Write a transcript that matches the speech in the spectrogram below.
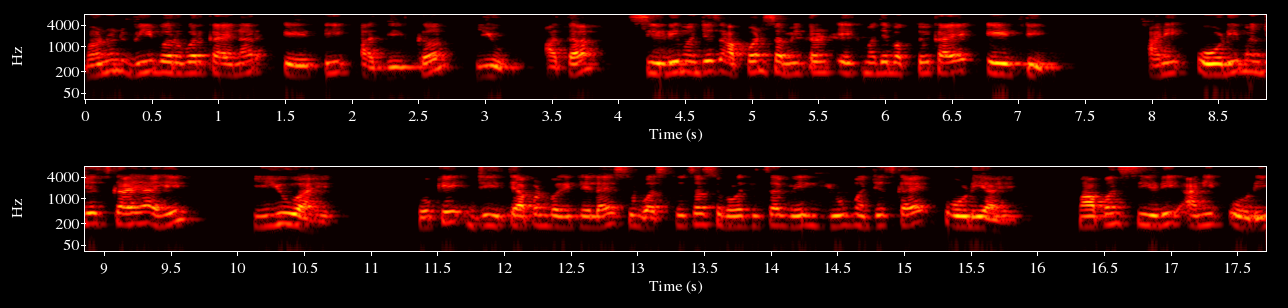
म्हणून व्ही बरोबर काय येणार? ए टी अधिक यू आता सी डी म्हणजेच आपण समीकरण एक मध्ये बघतोय काय ए टी आणि ओडी म्हणजेच काय आहे? यू आहे. ओके? जी इथे आपण बघितलेलं आहे वस्तूचा सुरुवातीचा वेग यू म्हणजेच काय? ओडी आहे. मग आपण सी डी आणि ओडी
